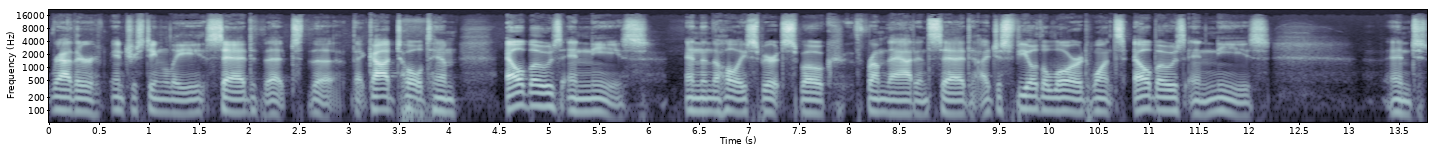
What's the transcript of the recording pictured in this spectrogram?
rather interestingly said that the that God told him elbows and knees. And then the holy spirit spoke from that and said i just feel the lord wants elbows and knees and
